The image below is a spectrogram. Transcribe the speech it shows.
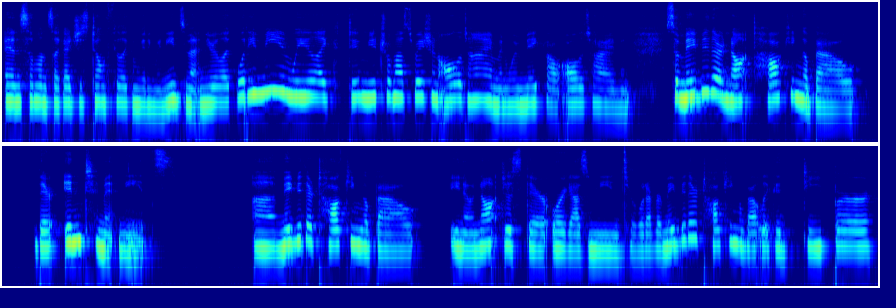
and someone's like, "I just don't feel like I'm getting my needs met," and you're like, "What do you mean? We like do mutual masturbation all the time and we make out all the time," and so maybe they're not talking about their intimate needs uh, maybe they're talking about, you know, not just their orgasm needs or whatever. Maybe they're talking about like a deeper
